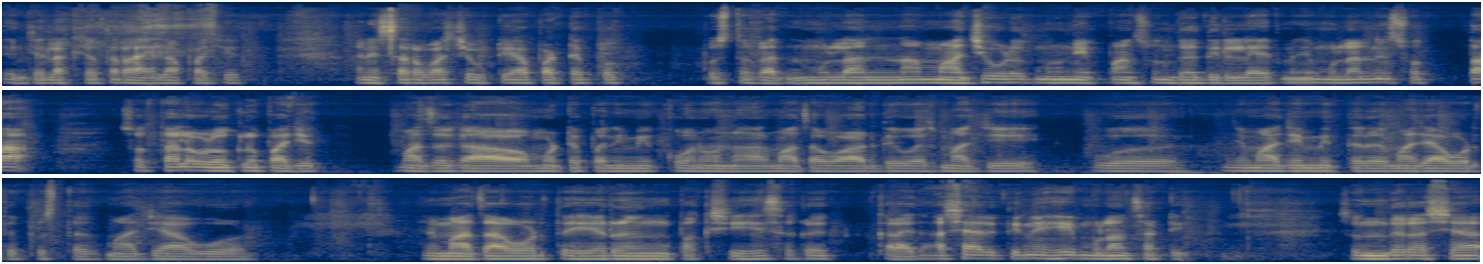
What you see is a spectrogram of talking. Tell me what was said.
त्यांच्या लक्षात राहायला पाहिजेत. आणि सर्वात शेवटी या पाठ्यप पुस्तकात. मुलांना माझी ओळख म्हणून एक पान सुंदर दिलेले आहेत. म्हणजे मुलांनी स्वतः स्वतःला ओळखलं पाहिजेत. माझं गाव मोठेपणी मी कोण होणार? माझा वाढदिवस माझे व म्हणजे माझे मित्र माझे आवडते पुस्तक माझी आवड. आणि माझं आवडतं हे रंग पक्षी हे सगळे करायचं. अशा रीतीने हे मुलांसाठी सुंदर अशा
